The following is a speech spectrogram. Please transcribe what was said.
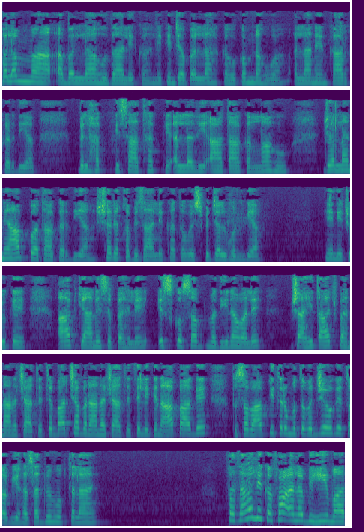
فلم اب اللہ کا لیکن جب اللہ کا حکم نہ ہوا، اللہ نے انکار کر دیا۔ بالحق کے ساتھ حق کے اللہ آتا اللہ، جو اللہ نے آپ کو عطا کر دیا، شرق بزال کا تو وہ اس پہ جل بن گیا۔ یعنی چونکہ آپ کے آنے سے پہلے اس کو سب مدینہ والے شاہی تاج پہنانا چاہتے تھے، بادشاہ بنانا چاہتے تھے، لیکن آپ آ گئے تو سب آپ کی طرف متوجہ ہو گئے تو اب یہ حسد میں مبتلا ہے۔ فضا کفا البی مار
